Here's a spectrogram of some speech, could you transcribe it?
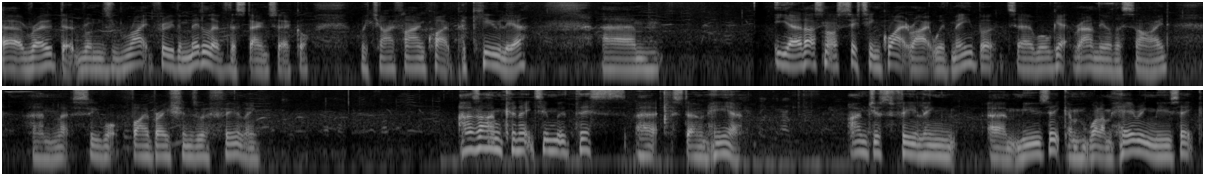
a road that runs right through the middle of the stone circle, which I find quite peculiar. Um, yeah, that's not sitting quite right with me, but uh, we'll get round the other side and let's see what vibrations we're feeling. As I'm connecting with this uh, stone here, I'm just feeling um, music, and while I'm hearing music,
